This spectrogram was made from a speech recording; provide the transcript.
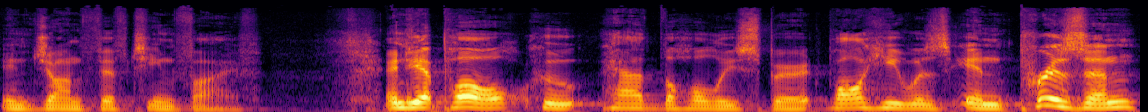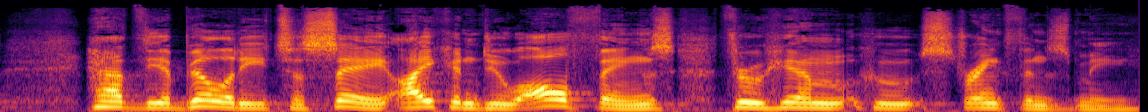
in John 15, 5. And yet, Paul, who had the Holy Spirit, while he was in prison, had the ability to say, I can do all things through him who strengthens me.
